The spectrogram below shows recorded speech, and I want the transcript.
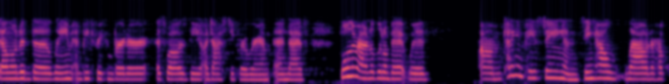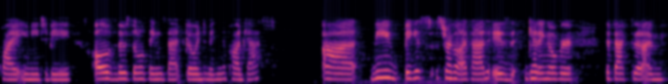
downloaded the lame MP3 converter as well as the Audacity program and I've fooled around a little bit with um, cutting and pasting and seeing how loud or how quiet you need to be, all of those little things that go into making a podcast. Uh, the biggest struggle I've had is getting over the fact that I'm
